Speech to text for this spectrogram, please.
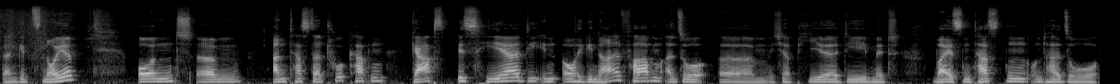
dann gibt es neue. Und ähm, an Tastaturkappen gab es bisher die in Originalfarben. Also ähm, ich habe hier die mit weißen Tasten und halt so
